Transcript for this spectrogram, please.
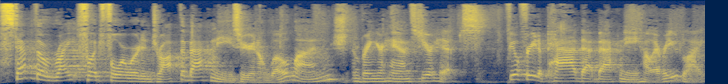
step the right foot forward and drop the back knee. So you're in a low lunge and bring your hands to your hips. Feel free to pad that back knee however you'd like.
